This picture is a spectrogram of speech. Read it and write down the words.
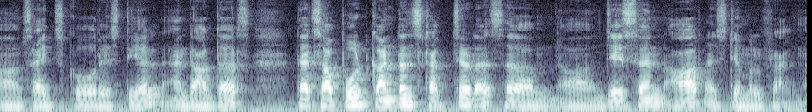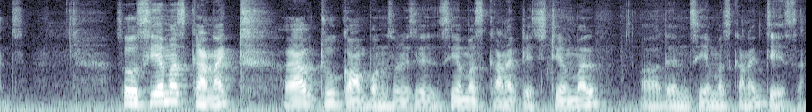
uh, Sitecore, SDL, and others that support content structured as um, uh, JSON or HTML fragments. So CMS Connect have two components. One is CMS Connect HTML, uh, then CMS Connect JSON.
